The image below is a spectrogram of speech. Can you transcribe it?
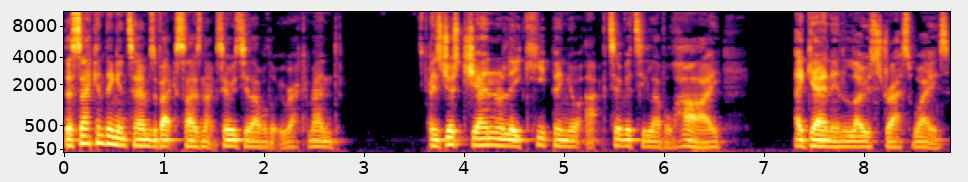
The second thing in terms of exercise and activity level that we recommend is just generally keeping your activity level high, again, in low stress ways.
